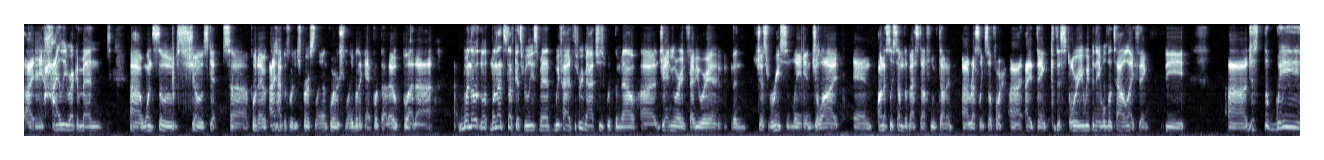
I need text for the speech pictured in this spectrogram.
I highly recommend uh, once those shows get uh, put out. I have the footage personally, unfortunately, but I can't put that out. But uh, when the, when that stuff gets released, man, we've had three matches with them now, uh, January and February, and then just recently in July. And honestly, some of the best stuff we've done in uh, wrestling so far. Uh, I think the story we've been able to tell. I think the just the way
